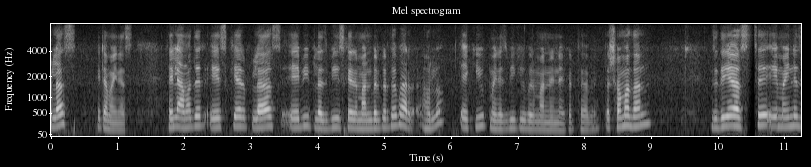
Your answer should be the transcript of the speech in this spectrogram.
প্লাস এটা মাইনাস তাইলে আমাদের a square plus a b plus b স্কোয়ারের মান বের করতে হবে আর হলো এ কিউব মাইনাস বি কিউবের মান নির্ণয় করতে হবে। তো সমাধান, যে দিয়ে আসছে a minus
